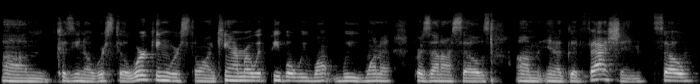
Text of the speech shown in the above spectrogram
Because, um, you know, we're still working, we're still on camera with people. We want, we want to present ourselves um, in a good fashion. So,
